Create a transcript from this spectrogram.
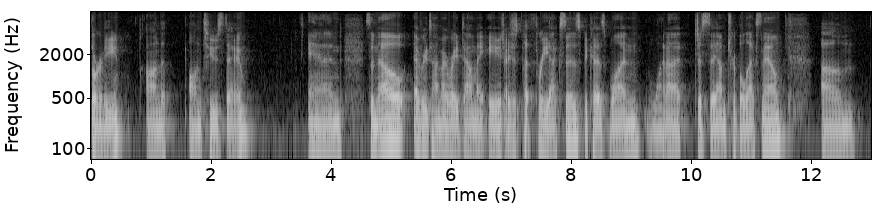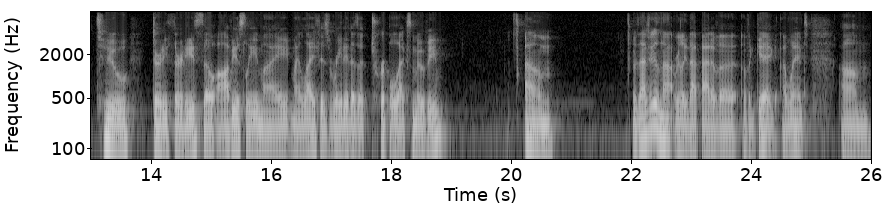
30 on the on tuesday and so now every time i write down my age i just put three x's because one why not just say i'm triple x now? Um, two Dirty 30s. So obviously my my life is rated as a triple X movie. Um, it was actually not really that bad of a of a gig. I went um,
